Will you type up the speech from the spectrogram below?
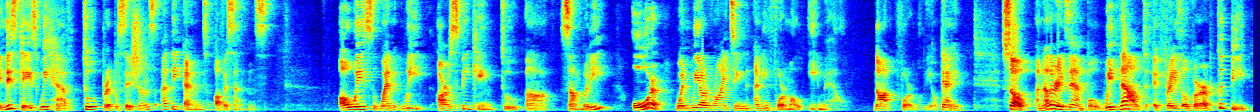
In this case, we have two prepositions at the end of a sentence. Always when we are speaking to uh, somebody or when we are writing an informal email, not formally, okay? So, another example without a phrasal verb could be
